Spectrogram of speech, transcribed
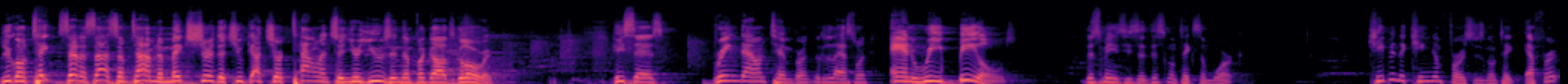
You're going to take set aside some time to make sure that you got your talents and you're using them for God's glory. He says, bring down timber, look at the last one, and rebuild. This means he says this is going to take some work. Keeping the kingdom first is going to take effort,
